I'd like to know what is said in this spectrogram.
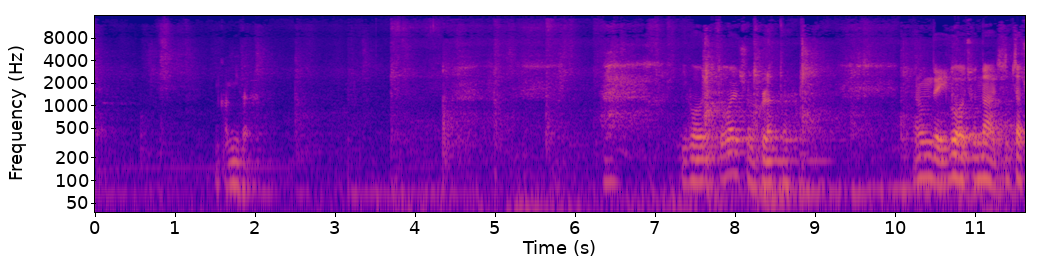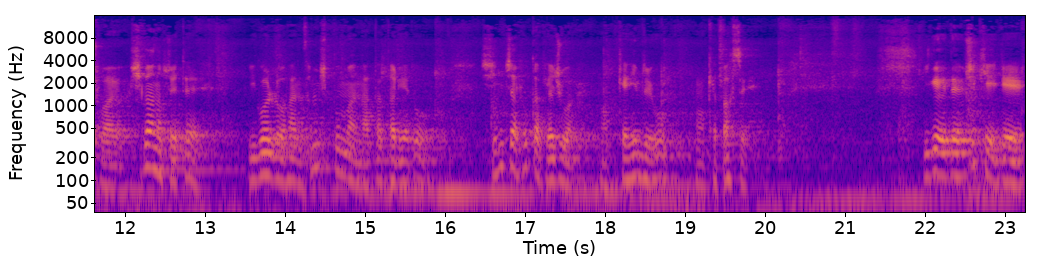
네. 갑니다. 이거 또할 줄 몰랐다. 여러분들 이거 존나 진짜 좋아요. 시간 없을 때 이걸로 한 30분만 왔다 갔다리 해도 진짜 효과 개 좋아. 어, 개 힘들고 어, 개 빡세. 이게 근데 솔직히 이게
